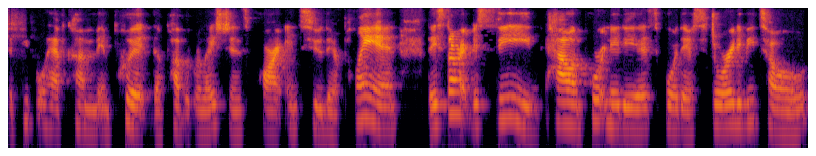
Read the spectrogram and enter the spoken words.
the people have come and put the public relations part into their plan they start to see how important it is for their story to be told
